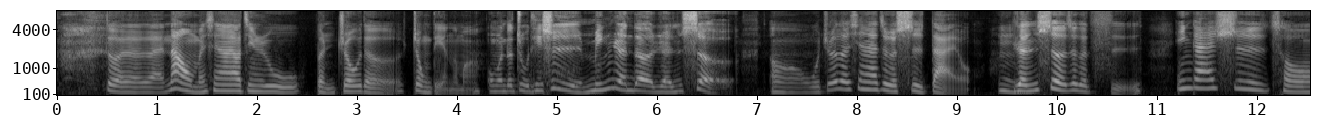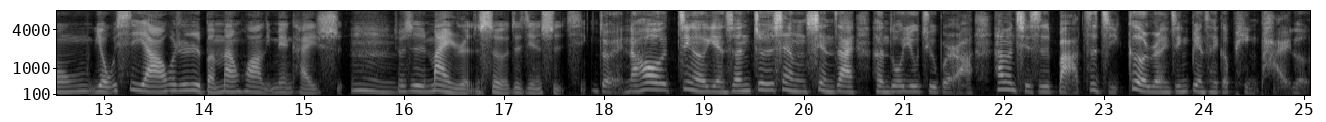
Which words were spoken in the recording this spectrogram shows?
对对对，那我们现在要进入本周的重点了吗？我们的主题是名人的人设。嗯，我觉得现在这个时代哦，人设这个词。应该是从游戏啊，或是日本漫画里面开始，嗯，就是卖人设这件事情。对，然后进而延伸，就是像现在很多 YouTuber 啊，他们其实把自己个人已经变成一个品牌了，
